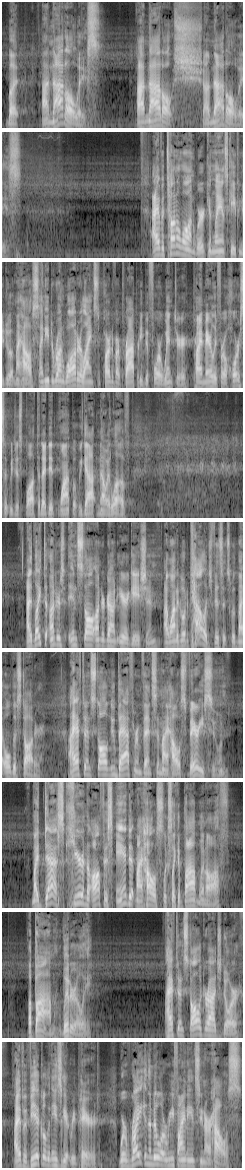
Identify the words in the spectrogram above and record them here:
but I'm not always. I'm not all, shh, I'm not always. I have a ton of lawn work and landscaping to do at my house. I need to run water lines to part of our property before winter, primarily for a horse that we just bought that I didn't want, but we got and now I love. I'd like to under, install underground irrigation. I want to go to college visits with my oldest daughter. I have to install new bathroom vents in my house very soon. My desk here in the office and at my house looks like a bomb went off. A bomb, literally. I have to install a garage door. I have a vehicle that needs to get repaired. We're right in the middle of refinancing our house.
